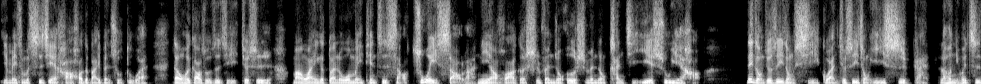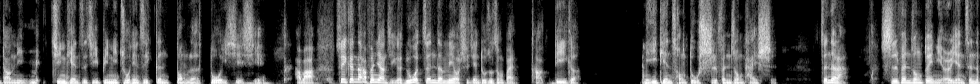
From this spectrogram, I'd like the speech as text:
也没什么时间好好的把一本书读完，但我会告诉自己，就是忙完一个段落，我每天至少最少了，你也要花个十分钟、二十分钟看几页书也好，那种就是一种习惯，就是一种仪式感，然后你会知道你每今天自己比你昨天自己更懂了多一些些，好不好？所以跟大家分享几个，如果真的没有时间读书怎么办？好，第一个，你一天从读十分钟开始，真的啦。十分钟对你而言真的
